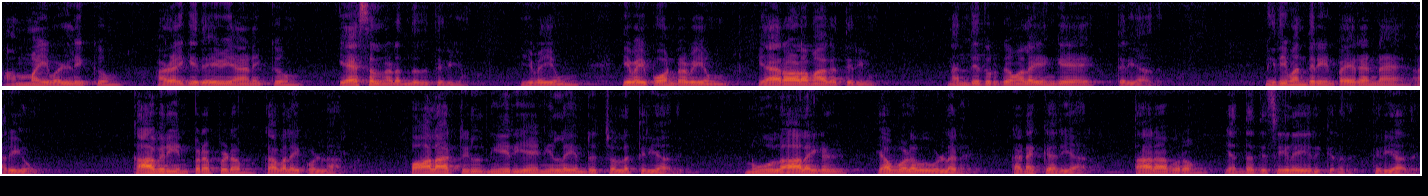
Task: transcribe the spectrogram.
அம்மை வள்ளிக்கும் அழகி தேவியானிக்கும் ஏசல் நடந்தது தெரியும். இவையும் இவை போன்றவையும் ஏராளமாக தெரியும். நந்தி துர்க்கமலை எங்கே தெரியாது. நிதி மந்திரியின் பெயர் என்ன? அறியும். காவிரியின் பிறப்பிடம் கவலை கொள்ளார். பாலாற்றில் நீர் ஏன் இல்லை என்று சொல்லத் தெரியாது. நூல் ஆலைகள் எவ்வளவு உள்ளன? கணக்கு அறியார். தாராபுரம் எந்த திசையிலே இருக்கிறது? தெரியாது.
